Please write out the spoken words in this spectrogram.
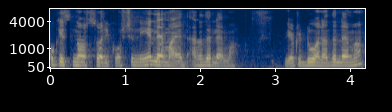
Okay, it's not sorry, question here, lemma, another lemma. We have to do another lemma.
